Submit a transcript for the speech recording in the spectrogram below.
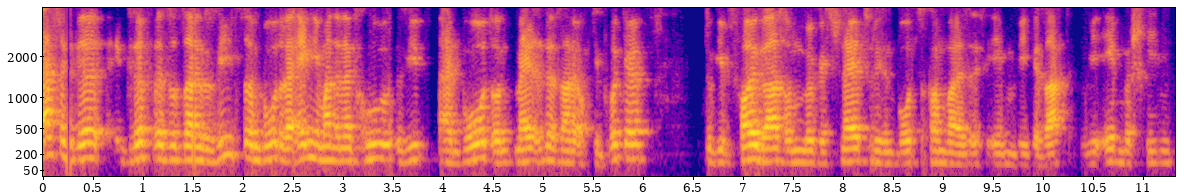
erste Griff ist sozusagen, du siehst so ein Boot oder irgendjemand in der Crew sieht ein Boot und meldet es auf die Brücke. Du gibst Vollgas, um möglichst schnell zu diesem Boot zu kommen, weil es ist eben, wie gesagt, wie eben beschrieben,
